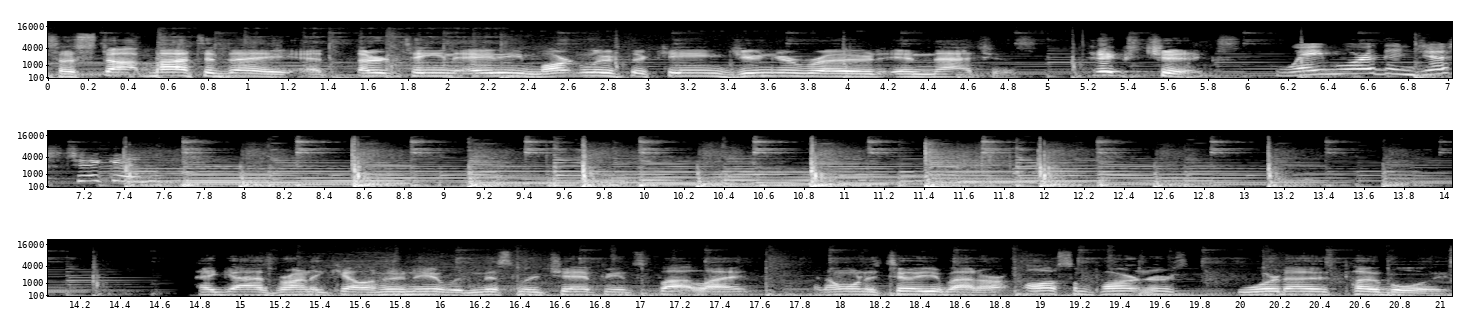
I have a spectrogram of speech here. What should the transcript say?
So stop by today at 1380 Martin Luther King Jr. Road in Natchez. Hicks Chicks. Way more than just chicken. Hey guys, Ronnie Calhoun here with Miss Lou Champion Spotlight, and I want to tell you about our awesome partners, Wardo's Po' Boys.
